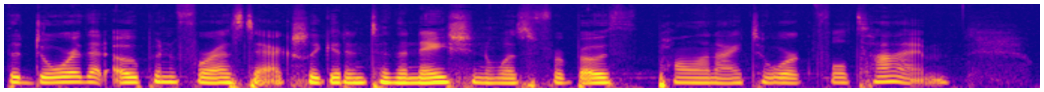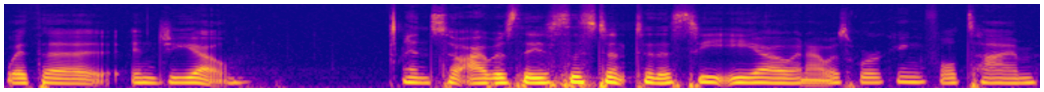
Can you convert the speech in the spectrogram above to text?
the door that opened for us to actually get into the nation was for both Paul and I to work full time with a NGO. And so I was the assistant to the CEO, and I was working full time.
